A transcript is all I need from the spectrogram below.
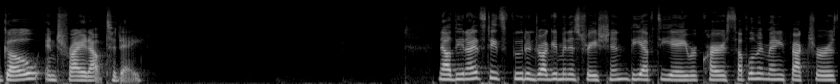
Go and try it out today. Now, the United States Food and Drug Administration, the FDA, requires supplement manufacturers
